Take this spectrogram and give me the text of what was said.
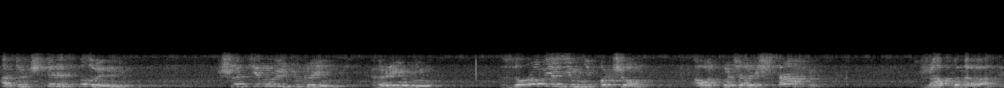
а тут 4,5. Що цінують українці? Гривню. Здоров'я їм ні по чому. А от почали штрафи, жалко давати.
